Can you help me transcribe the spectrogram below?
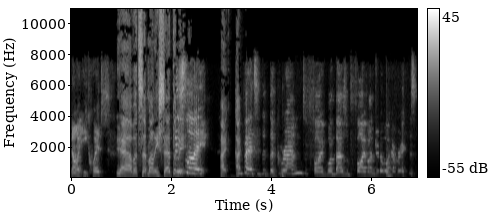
90 quid. Yeah, that's it, man. He said to me, It's like I, I, compared to the, the grand five one thousand five hundred or whatever it is.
